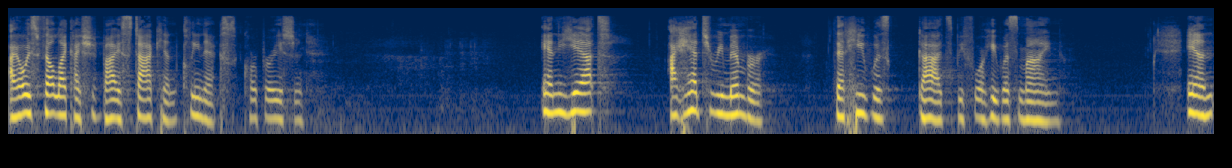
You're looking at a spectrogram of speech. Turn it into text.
I always felt like I should buy stock in Kleenex Corporation. And yet, I had to remember that he was God's before he was mine. And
